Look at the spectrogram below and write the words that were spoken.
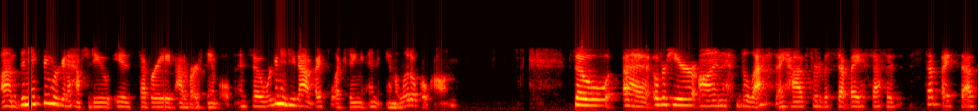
Um, the next thing we're going to have to do is separate out of our samples. And so we're going to do that by selecting an analytical column. So uh, over here on the left, I have sort of a step-by-step step-by-step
